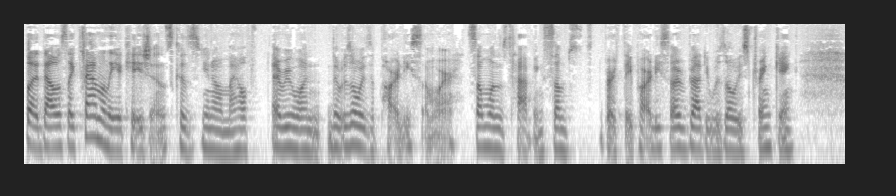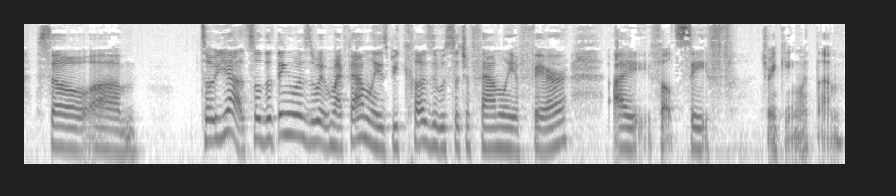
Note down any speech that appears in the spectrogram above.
but that was like family occasions because you know my whole everyone there was always a party somewhere. Someone's having some birthday party, so everybody was always drinking. So. Um, so yeah, so the thing was with my family is because it was such a family affair, I felt safe drinking with them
